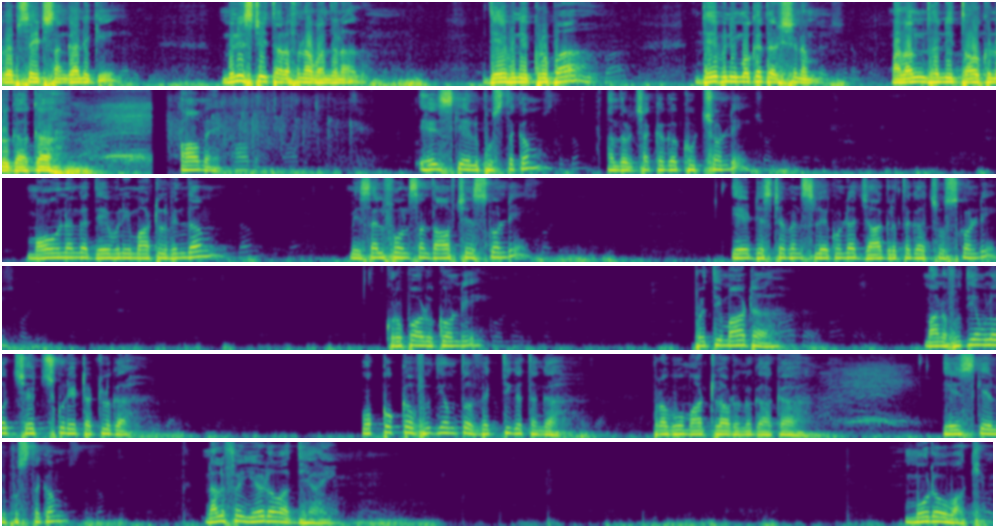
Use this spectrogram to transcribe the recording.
Website సంఘానికి ministry తరఫున వందనాలు. దేవుని కృప దేవుని ముఖ దర్శనం మనందరినీ తాకునుగాక ఆమె ఏస్కేల్ పుస్తకం అందరూ చక్కగా కూర్చోండి. మౌనంగా దేవుని మాటలు విందాం. మీ సెల్ ఫోన్స్ అంతా ఆఫ్ చేసుకోండి. ఏ డిస్టర్బెన్స్ లేకుండా జాగ్రత్తగా చూసుకోండి. కృపాడుకోండి ప్రతి మాట మన హృదయంలో చేర్చుకునేటట్లుగా ఒక్కొక్క హృదయంతో వ్యక్తిగతంగా ప్రభు మాట్లాడునుగాక. ఏస్కేల్ పుస్తకం నలభై ఏడవ అధ్యాయం. మూడవ వాక్యం.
